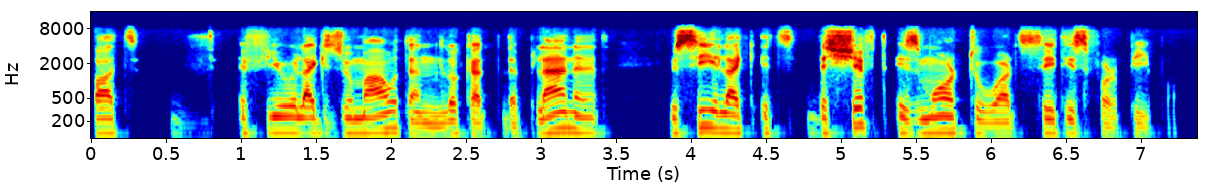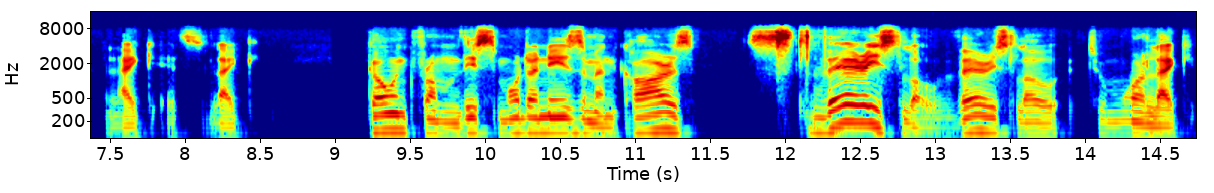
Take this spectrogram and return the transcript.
But if you like zoom out and look at the planet, you see like it's the shift is more towards cities for people. Like it's like going from this modernism and cars very slow, very slow to more like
